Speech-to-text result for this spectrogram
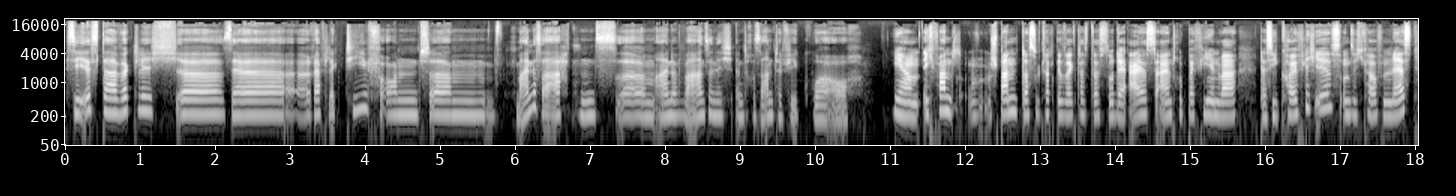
sie ist da wirklich äh, sehr reflektiv und ähm, meines Erachtens ähm, eine wahnsinnig interessante Figur auch. Ja, ich fand spannend, dass du gerade gesagt hast, dass so der erste Eindruck bei vielen war, dass sie käuflich ist und sich kaufen lässt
